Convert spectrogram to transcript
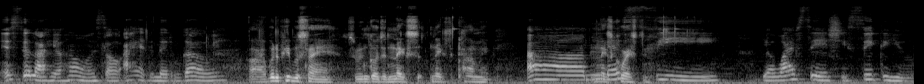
and still out here hoeing, so I had to let him go. All right, what are people saying? So we can go to the next next comment. Um, Next question. see. Your wife says she's sick of you.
